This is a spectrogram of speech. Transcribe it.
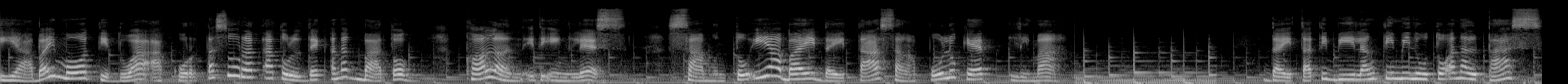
Iyabay mo ti dua a kurta surat atuldek a nagbatog. Colon iti Ingles samunto iyabay dayta sa puluket lima. Dayta ti bilang ti minuto analpas.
